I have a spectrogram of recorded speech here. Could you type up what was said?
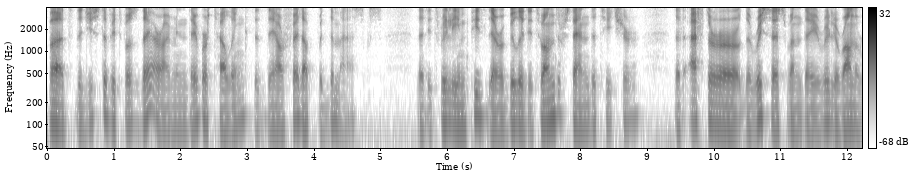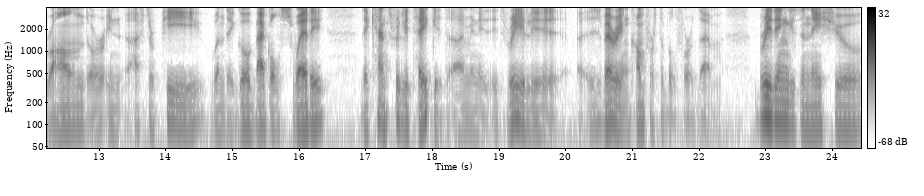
but the gist of it was there. I mean, they were telling that they are fed up with the masks, that it really impedes their ability to understand the teacher, that after the recess, when they really run around, or in after PE, when they go back all sweaty, they can't really take it. I mean, it, it really uh, is very uncomfortable for them. Breathing is an issue.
